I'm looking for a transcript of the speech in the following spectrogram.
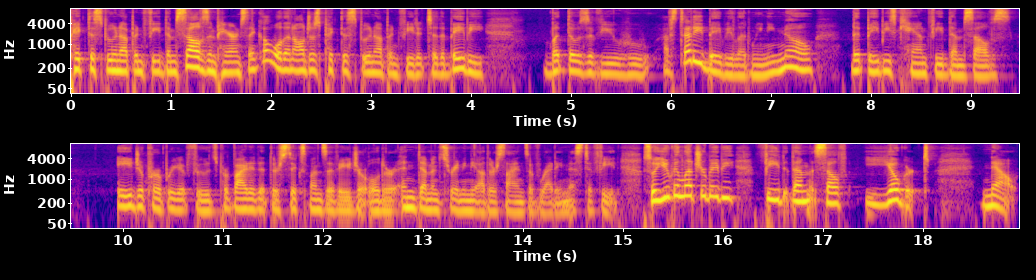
pick the spoon up and feed themselves. And parents think, oh, well, then I'll just pick the spoon up and feed it to the baby. But those of you who have studied baby led weaning know that babies can feed themselves age appropriate foods provided that they're six months of age or older and demonstrating the other signs of readiness to feed. So you can let your baby feed themselves yogurt. Now,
